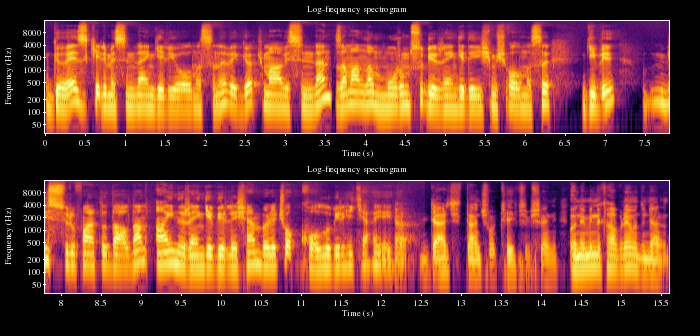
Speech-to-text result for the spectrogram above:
göez kelimesinden geliyor olmasını ve gök mavisinden zamanla morumsu bir renge değişmiş olması gibi bir sürü farklı daldan aynı renge birleşen böyle çok kollu bir hikayeydi. Ya, gerçekten çok keyifli bir şey. Hani önemini kavrayamadım yani.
